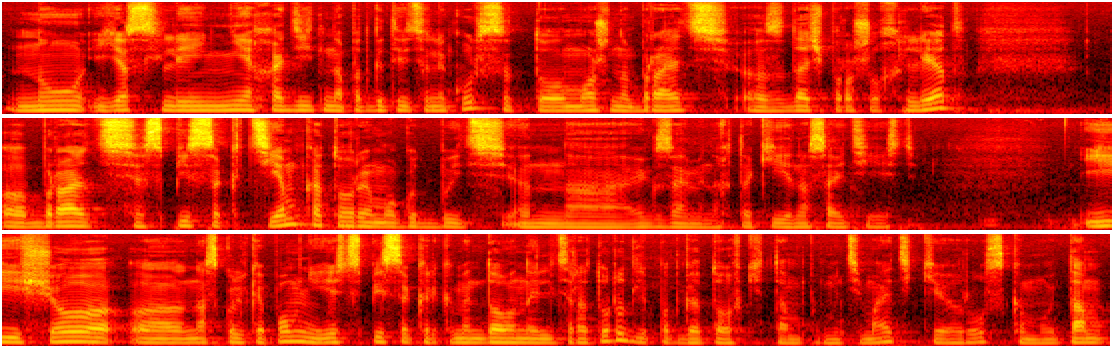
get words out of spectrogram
Ну, если не ходить на подготовительные курсы, то можно брать э, задачи прошлых лет, брать список тем, которые могут быть на экзаменах, такие на сайте есть. И еще, э, насколько я помню, есть список рекомендованной литературы для подготовки, там по математике, русскому. Там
